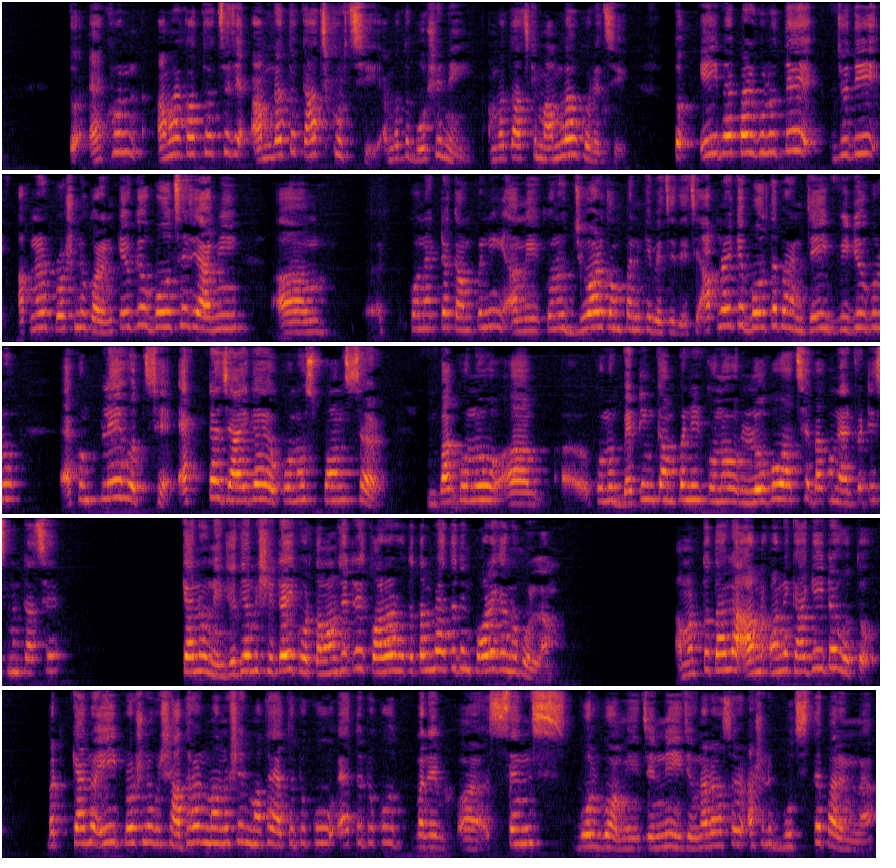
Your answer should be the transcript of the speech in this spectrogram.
তো এখন আমার কথা হচ্ছে যে আমরা তো কাজ করছি, আমরা তো বসে নেই, আমরা তো আজকে মামলাও করেছি। তো এই ব্যাপারগুলোতে যদি আপনারা প্রশ্ন করেন, কেউ কেউ বলছে যে আমি কোন একটা কোম্পানি আমি কোনো জুয়ার কোম্পানিকে বেচে দিয়েছি। আপনারা কি বলতে পারেন যে এই ভিডিওগুলো এখন প্লে হচ্ছে, একটা জায়গায় কোনো স্পন্সর বা কোনো কোনো বেটিং কোম্পানির কোনো লোগো আছে বা কোনো অ্যাডভার্টিজমেন্ট আছে? কেন নেই? যদি আমি সেটাই করতাম, আমার যেটাই করার হতো, তাহলে আমি এতদিন পরে কেন করলাম? আমার তো তাহলে অনেক আগে এটা হতো। বাট কেন এই প্রশ্ন সাধারণ মানুষের মাথায় এতটুকু এতটুকু মানে সেন্স বলব আমি যে নেই, যে ওনারা আসলে বুঝতে পারেন না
